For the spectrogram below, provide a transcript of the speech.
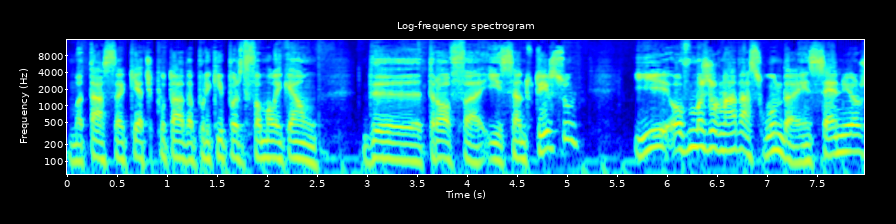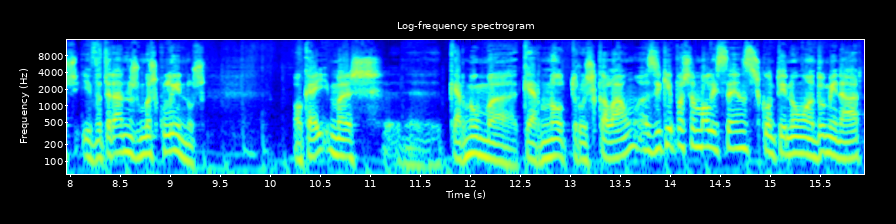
uma taça que é disputada por equipas de Famalicão, de Trofa e Santo Tirso, e houve uma jornada à segunda em séniores e veteranos masculinos. Ok, mas eh, quer numa, quer noutro escalão, as equipas famalicenses continuam a dominar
